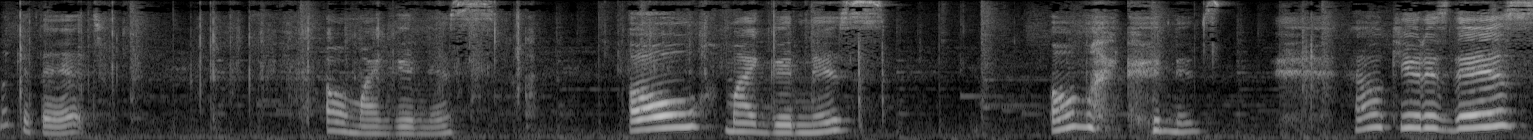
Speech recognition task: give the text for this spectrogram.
Look at that. Oh my goodness. Oh my goodness. Oh my goodness. How cute is this?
